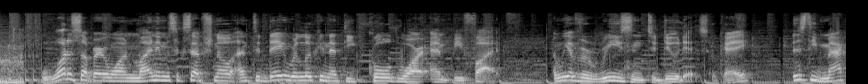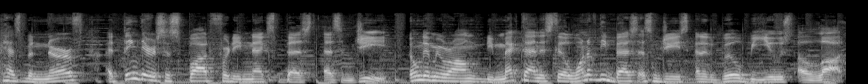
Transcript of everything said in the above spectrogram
what is up everyone? My name is Exceptional and today we're looking at the Cold War MP5. And we have a reason to do this, okay? Since the Mac has been nerfed, I think there is a spot for the next best SMG. Don't get me wrong, the Mac 10 is still one of the best SMGs and it will be used a lot.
